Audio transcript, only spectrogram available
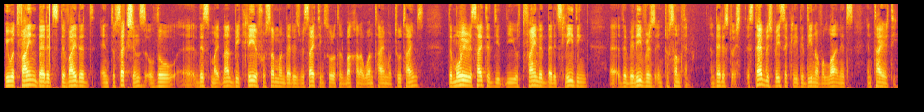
we would find that it's divided into sections, although uh, this might not be clear for someone that is reciting Surah Al Baqarah one time or two times. The more you recite it, you, you find it that it's leading uh, the believers into something, and that is to establish basically the deen of Allah in its entirety.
